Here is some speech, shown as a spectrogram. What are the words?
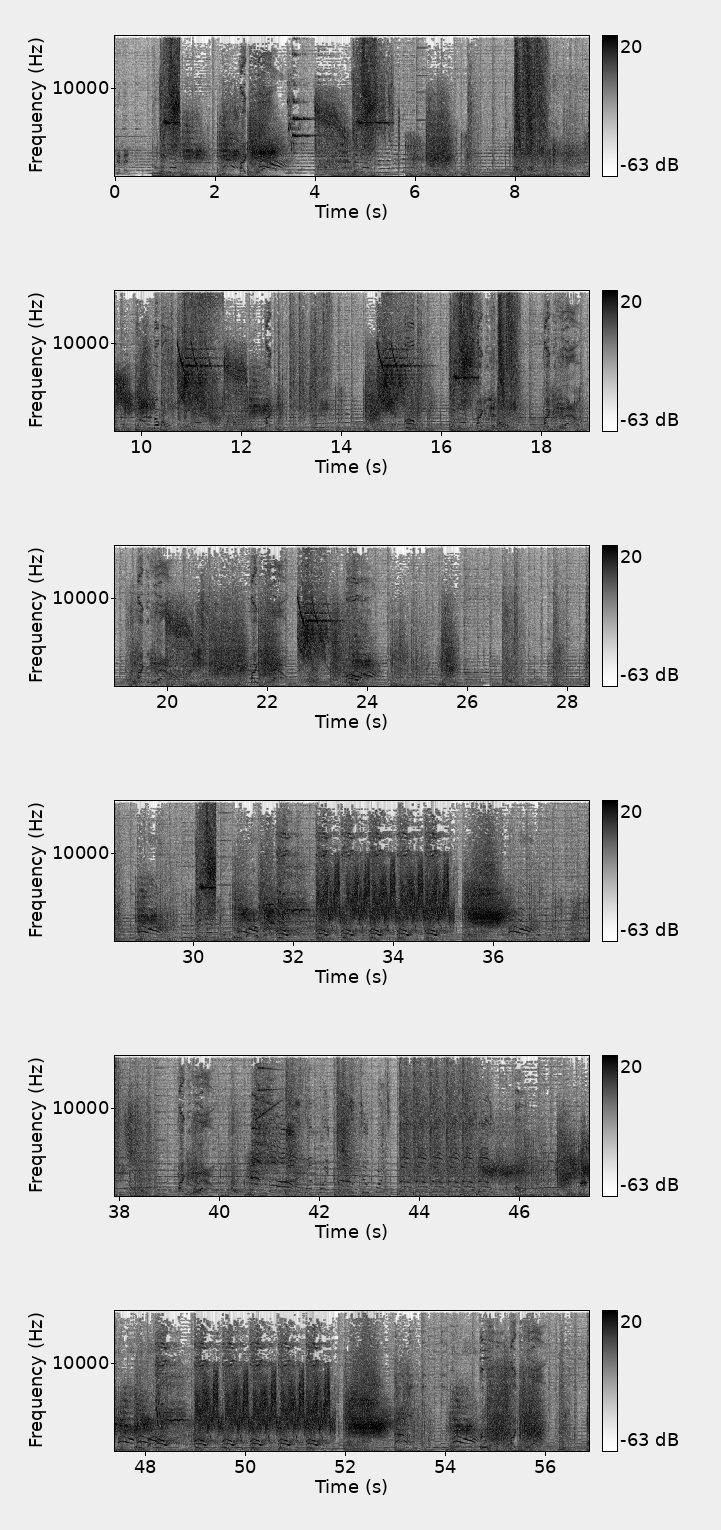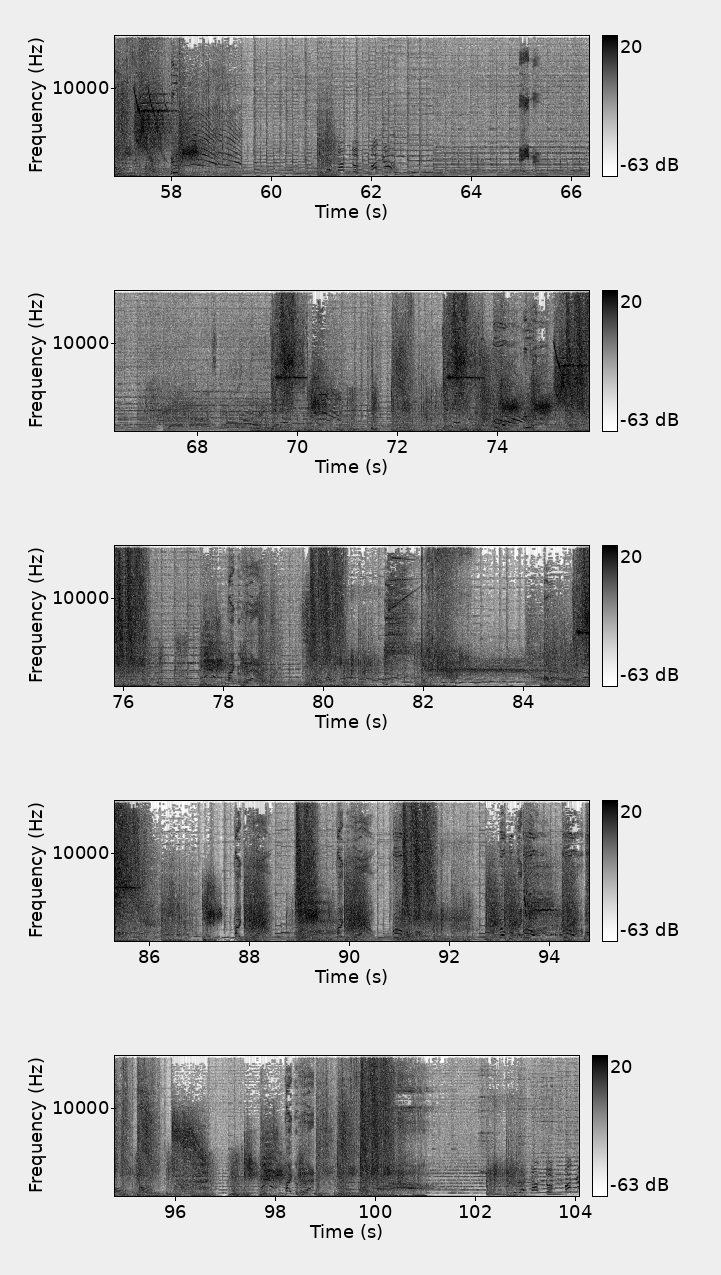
Gentlemen! Tiger Double! Tiger! Tiger Clown! Tiger Clown! Tiger Clown! Tiger Clown! One point, two, two points. Tiger Cloud! Amen. What the fuck?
